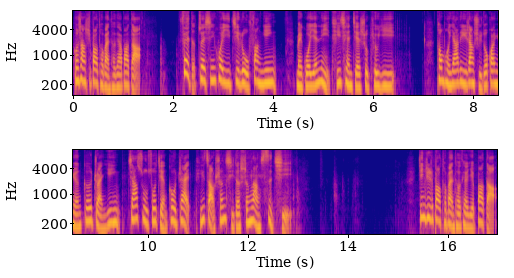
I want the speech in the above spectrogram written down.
工商时报头版头条报道：Fed 最新会议记录放鹰，美国眼里提前结束 Q E，通膨压力让许多官员割转鹰，加速缩减购债，提早升息的声浪四起。经济日报头版头条也报道，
